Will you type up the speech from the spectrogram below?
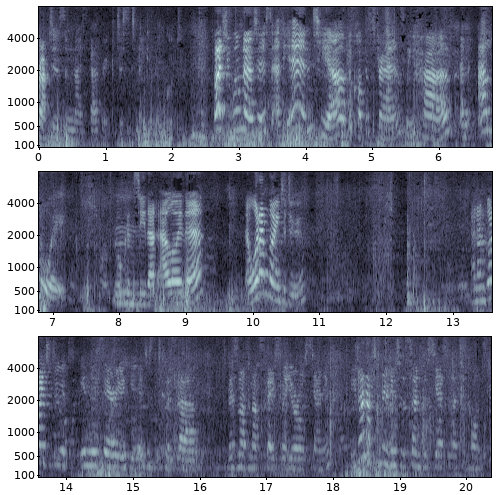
wrapped in some nice fabric just to make it look good. But you will notice at the end here of the copper strands, we have an alloy. You can see that alloy there. Now what I'm going to do, and I'm going to do it in this area here just because uh, there's not enough space where you're all standing. You don't have to move into the sun just yet unless you want to.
